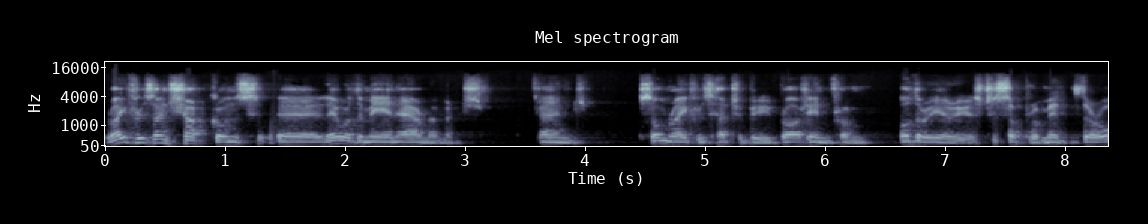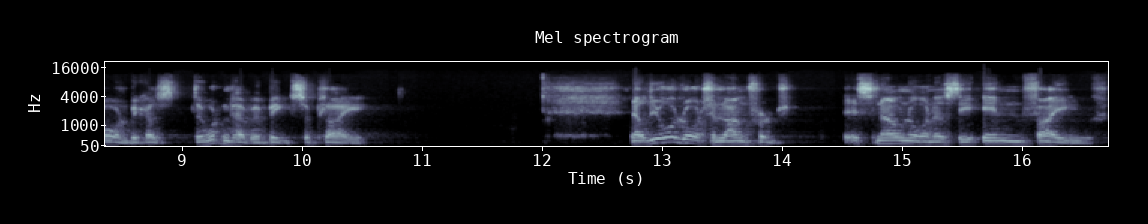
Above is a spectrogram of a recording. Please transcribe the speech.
Rifles and shotguns, uh, they were the main armament. And some rifles had to be brought in from other areas to supplement their own because they wouldn't have a big supply. Now, the old road to Longford is now known as the N5,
